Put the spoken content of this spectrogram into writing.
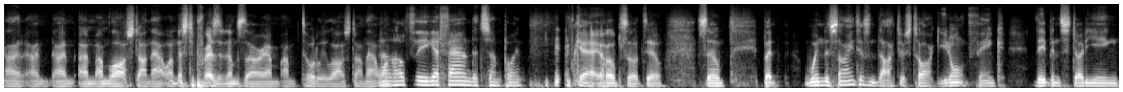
I, I'm I'm I'm I'm lost on that one, Mr. President. I'm sorry. I'm I'm totally lost on that Well, one. hopefully you get found at some point. okay, I hope so too. So, but when the scientists and doctors talk, you don't think they've been studying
